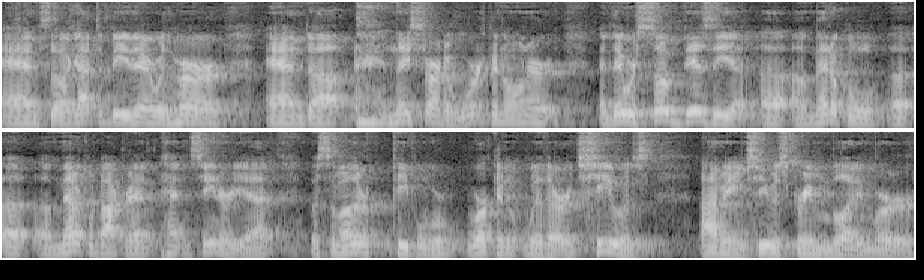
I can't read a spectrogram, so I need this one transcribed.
And so I got to be there with her, and, uh, and they started working on her. And they were so busy, uh, a, medical, a, a medical doctor had, hadn't seen her yet, but some other people were working with her. And she was, I mean, she was screaming bloody murder,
